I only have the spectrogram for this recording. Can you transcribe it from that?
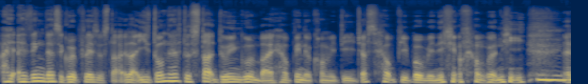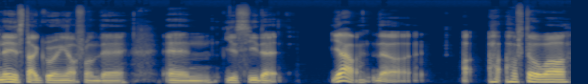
I, I think that's a great place to start. Like you don't have to start doing good by helping the community. Just help people within your company Mhm. and then you start growing out from there and you see that yeah the, after a while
